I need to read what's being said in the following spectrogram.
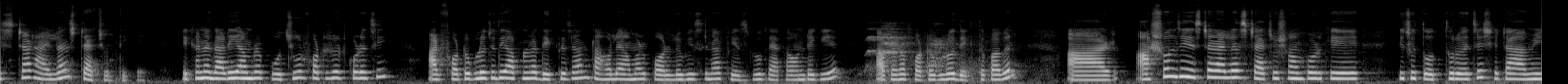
ইস্টার আইল্যান্ড স্ট্যাচুর দিকে। এখানে দাঁড়িয়ে আমরা প্রচুর ফটোশ্যুট করেছি। আর ফটোগুলো যদি আপনারা দেখতে চান, তাহলে আমার পল্লবী সিনহা ফেসবুক অ্যাকাউন্টে গিয়ে আপনারা ফটোগুলো দেখতে পাবেন। আর আসল যে ইস্টার আইল্যান্ড স্ট্যাচু সম্পর্কে কিছু তথ্য রয়েছে, সেটা আমি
